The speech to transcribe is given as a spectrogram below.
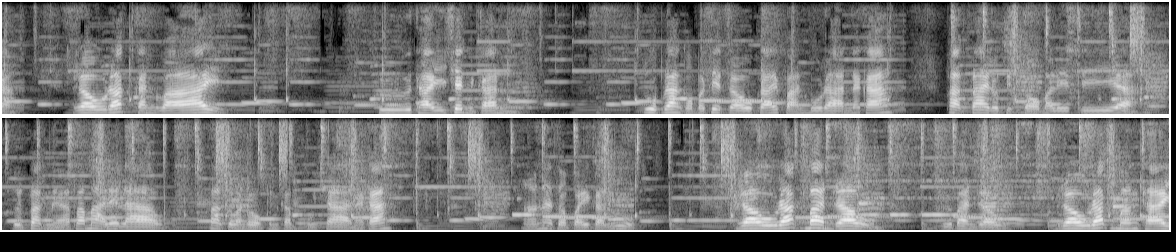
ค่ะ เรารักกันไว้ คือไทยเช่นกัน รูปร่างของประเทศเราคล้ายฝานโบราณนะคะ ภาคใต้เราติดต่อมาเลเซีย ส่วนภาคเหนือพม่าและลาว ภาคตะวันออกเป็นกัมพูชานะคะ เอาหน้าต่อไปค่ะลูก เรารักบ้านเรา คือบ้านเรา เรารักเมืองไทย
